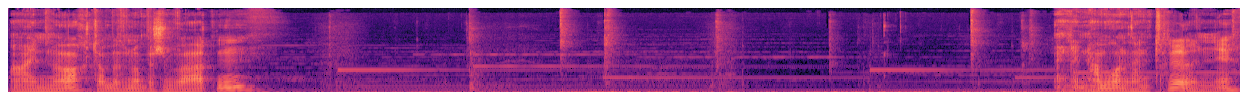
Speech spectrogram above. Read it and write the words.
Ein noch. Da müssen wir ein bisschen warten. Drill, ne?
